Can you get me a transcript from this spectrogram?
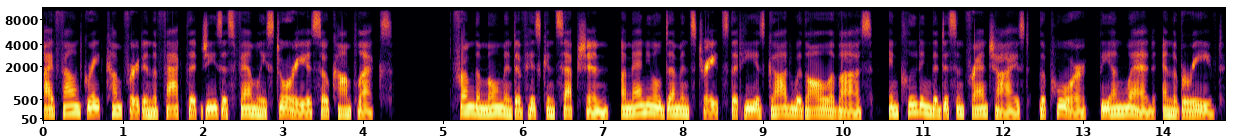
I found great comfort in the fact that Jesus' family story is so complex. From the moment of his conception, Emmanuel demonstrates that he is God with all of us, including the disenfranchised, the poor, the unwed, and the bereaved.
